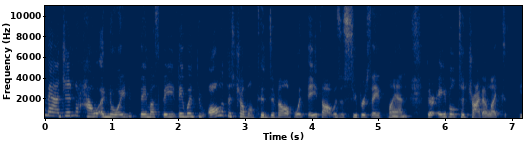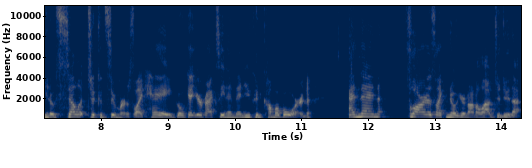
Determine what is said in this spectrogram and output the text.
imagine how annoyed they must be? They went through all of this trouble to develop what they thought was a super safe plan. They're able to try to like, you know, sell it to consumers like, "Hey, go get your vaccine and then you can come aboard." And then Florida's like, "No, you're not allowed to do that."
